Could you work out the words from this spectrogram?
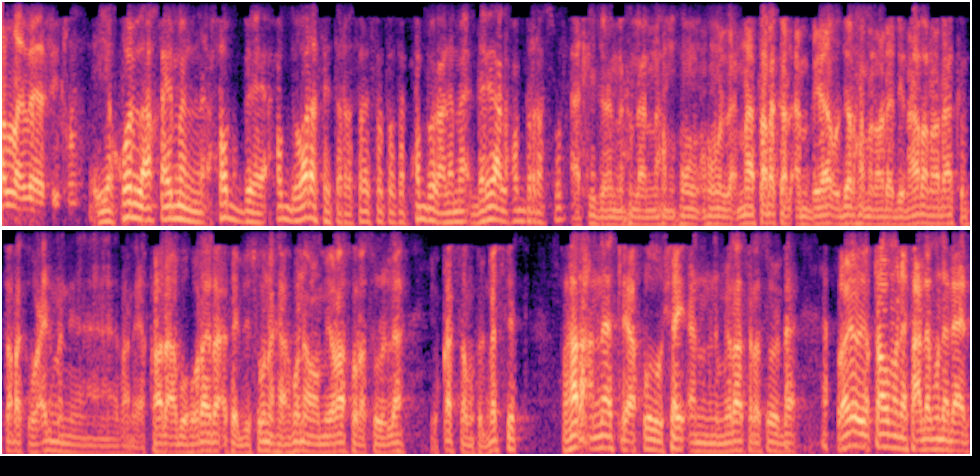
الله يبارك فيكم. يقول الأخ أيمن حب حب ورثة الرسول صلى الله عليه وسلم. حب العلماء دليل على حب الرسول؟ أكيد لأنه- لأنهم هم, هم ما ترك الأنبياء درهما ولا دينارا ولكن تركوا علما يعني قال أبو هريرة أتجلسونها هنا وميراث رسول الله يقسم في المسجد؟ فهرع الناس ليأخذوا شيئا من ميراث رسول الله. ويقول قوما يتعلمون العلم.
